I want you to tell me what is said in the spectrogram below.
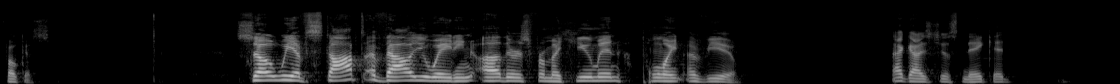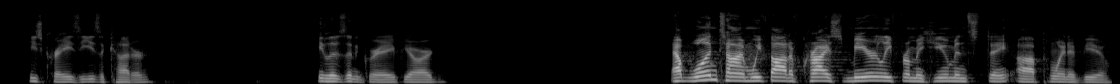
Focus. So we have stopped evaluating others from a human point of view. That guy's just naked. He's crazy. He's a cutter. He lives in a graveyard. At one time, we thought of Christ merely from a human uh, point of view.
